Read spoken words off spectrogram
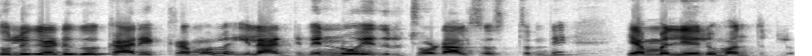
తొలిగడుగు కార్యక్రమంలో ఇలాంటివెన్నో ఎదురు చూడాల్సి వస్తుంది ఎమ్మెల్యేలు మంత్రులు.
